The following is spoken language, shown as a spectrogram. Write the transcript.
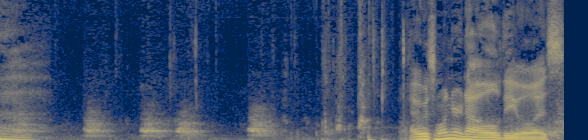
I was wondering how old he was.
